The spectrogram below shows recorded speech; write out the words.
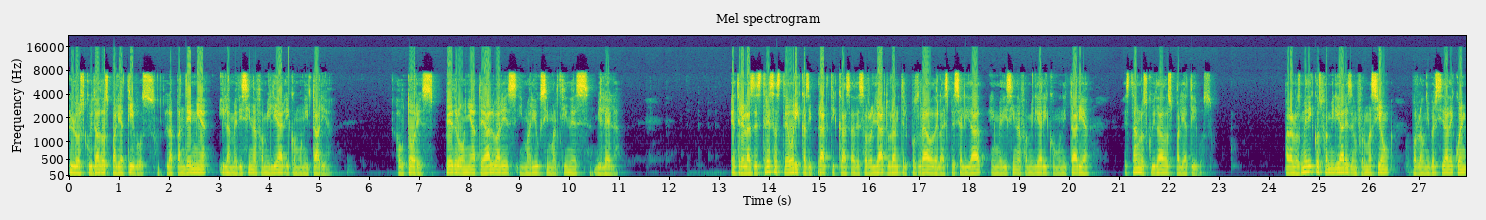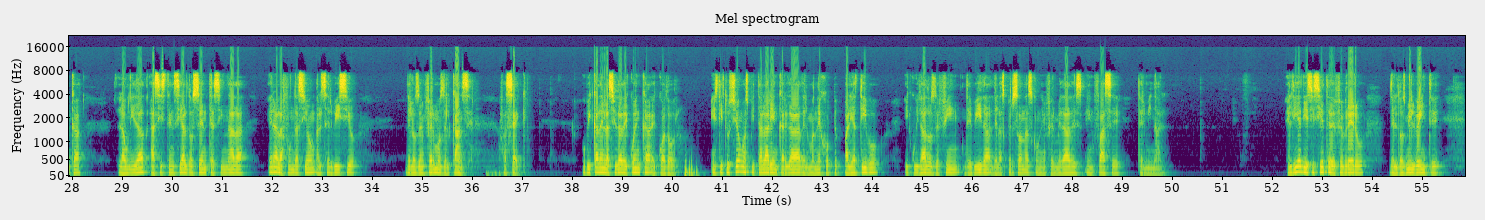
Los cuidados paliativos, la pandemia y la medicina familiar y comunitaria. Autores: Pedro Oñate Álvarez y Mariuxi Martínez Vilela. Entre las destrezas teóricas y prácticas a desarrollar durante el posgrado de la especialidad en medicina familiar y comunitaria están los cuidados paliativos. Para los médicos familiares en formación por la Universidad de Cuenca, la unidad asistencial docente asignada era la Fundación al Servicio de los Enfermos del Cáncer, FASEC, ubicada en la ciudad de Cuenca, Ecuador, institución hospitalaria encargada del manejo paliativo y cuidados de fin de vida de las personas con enfermedades en fase terminal. El día 17 de febrero del 2020,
